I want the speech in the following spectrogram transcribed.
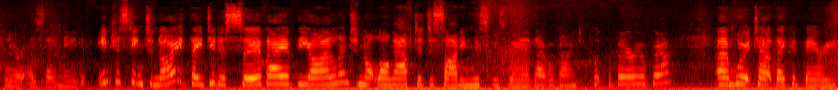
clear it as they needed. Interesting to note, they did a survey of the island not long after deciding this was where they were going to put the burial ground and worked out they could bury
